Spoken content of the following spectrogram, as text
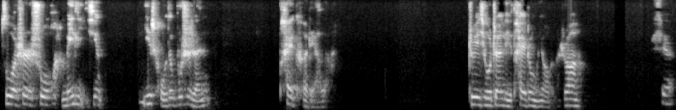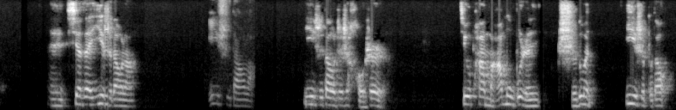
做事说话没理性，一瞅他不是人，太可怜了。追求真理太重要了，是吧？是。哎，现在意识到了。意识到了。意识到这是好事儿，就怕麻木不仁。迟钝，意识不到，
